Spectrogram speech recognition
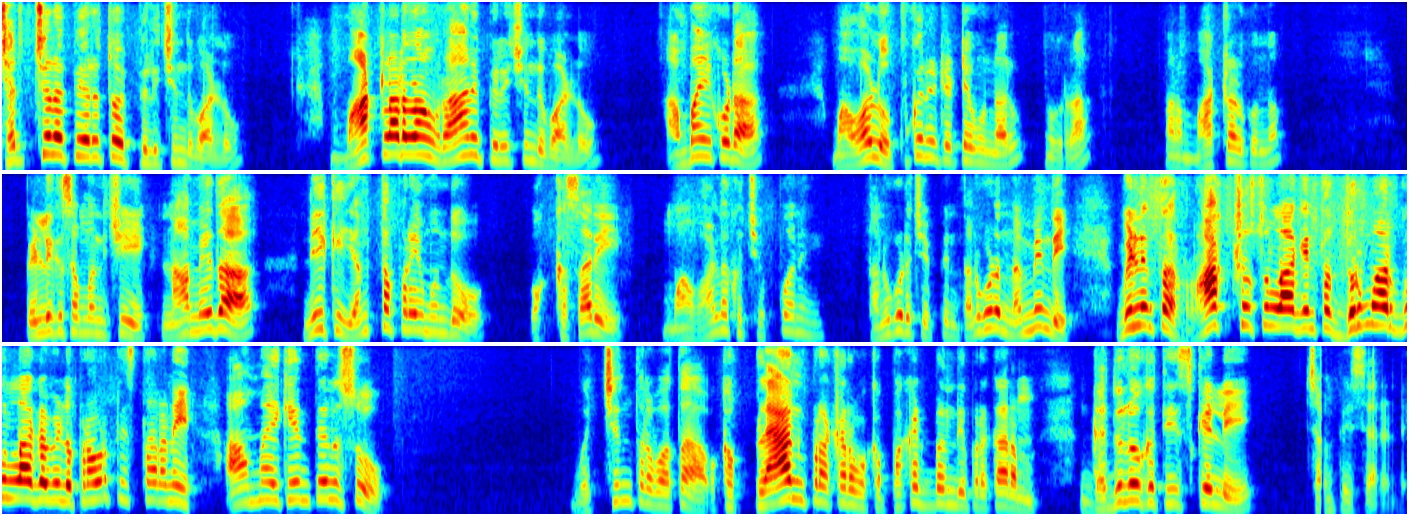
చర్చల పేరుతో పిలిచింది వాళ్ళు మాట్లాడదాం రా అని పిలిచింది వాళ్ళు అమ్మాయి కూడా మా వాళ్ళు ఒప్పుకునేటట్టే ఉన్నారు నువ్వు రా మనం మాట్లాడుకుందాం. పెళ్ళికి సంబంధించి నా మీద నీకు ఎంత ప్రేమ ఉందో ఒక్కసారి మా వాళ్ళకు చెప్పు అని తను కూడా చెప్పింది తను కూడా నమ్మింది. వీళ్ళంత రాక్షసులాగా ఇంత దుర్మార్గుల్లాగా వీళ్ళు ప్రవర్తిస్తారని ఆ అమ్మాయికి ఏం తెలుసు? వచ్చిన తర్వాత ఒక ప్లాన్ ప్రకారం ఒక పకడ్బందీ ప్రకారం గదిలోకి తీసుకెళ్ళి చంపేశారండి.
